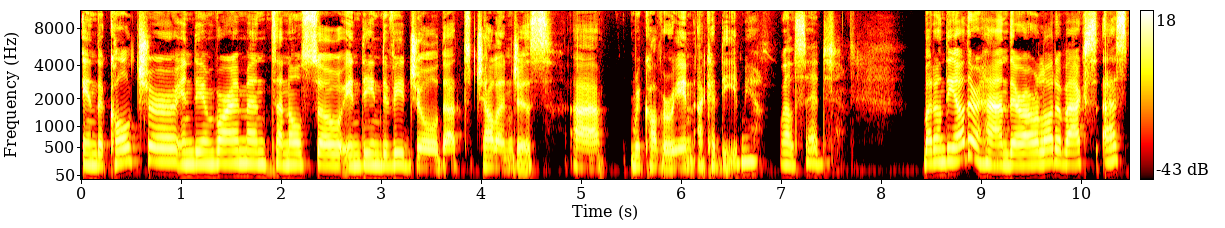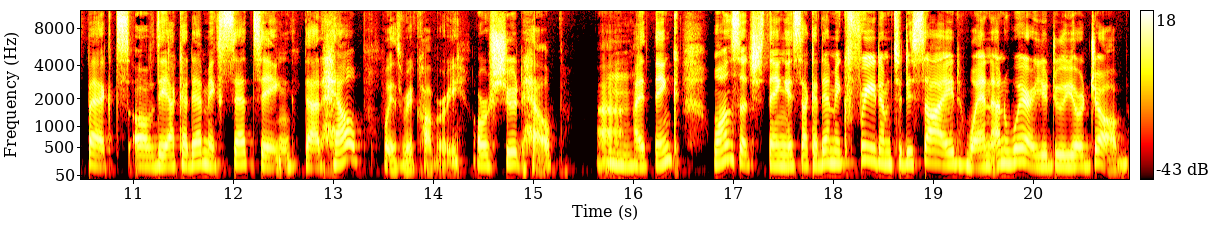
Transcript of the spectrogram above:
in the culture, in the environment, and also in the individual that challenges uh, recovery in academia. Well said. But on the other hand, there are a lot of aspects of the academic setting that help with recovery or should help. Uh, mm. I think one such thing is academic freedom to decide when and where you do your job.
